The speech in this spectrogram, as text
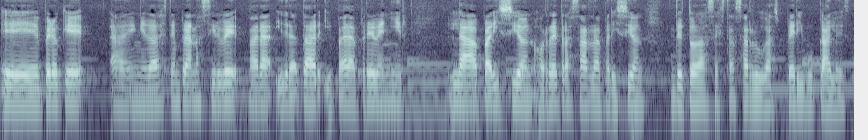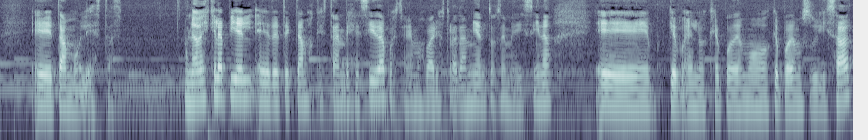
eh, pero que en edades tempranas sirve para hidratar y para prevenir la aparición o retrasar la aparición de todas estas arrugas peribucales eh, tan molestas. Una vez que la piel eh, detectamos que está envejecida, pues tenemos varios tratamientos de medicina eh, que, en los que podemos, que podemos utilizar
